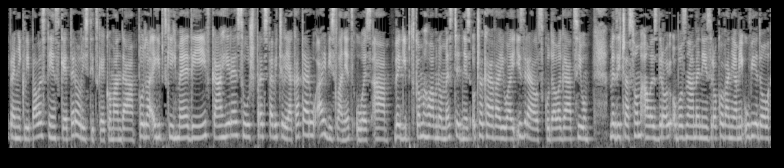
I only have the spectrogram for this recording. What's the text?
prenikli palestínske teroristické komandá. Podľa egyptských médií v Káhyre sú už predstavitelia Kataru aj vyslanec USA. V egyptskom hlavnom meste dnes očakávajú aj izraelskú delegáciu delegáciu. Medzičasom ale zdroj oboznámený s rokovaniami uviedol,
